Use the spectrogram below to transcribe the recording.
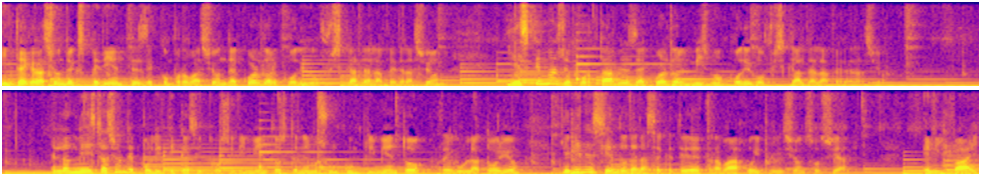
integración de expedientes de comprobación de acuerdo al Código Fiscal de la Federación y esquemas reportables de acuerdo al mismo Código Fiscal de la Federación. En la Administración de Políticas y Procedimientos tenemos un cumplimiento regulatorio que viene siendo de la Secretaría de Trabajo y Previsión Social, el IFAI,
